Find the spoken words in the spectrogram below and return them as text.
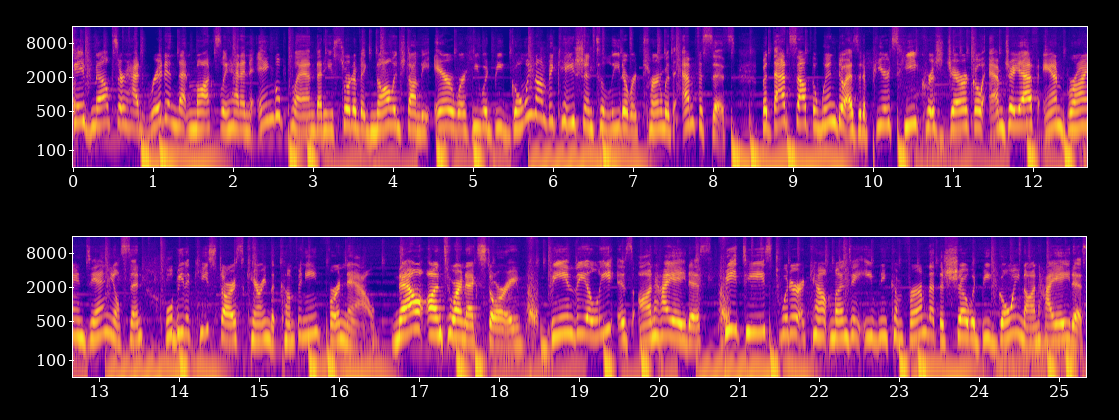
Dave Meltzer had written that Moxley had an angle plan that he sort of acknowledged on the air where he would be going on vacation to lead a return with emphasis. But that's out the window as it appears he, Chris Jericho, MJF, and Bryan Danielson will be the key stars carrying the company for now. Now, on to our next story. Being the Elite is on hiatus. BT's Twitter account Monday evening confirmed that the show would be going on hiatus.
